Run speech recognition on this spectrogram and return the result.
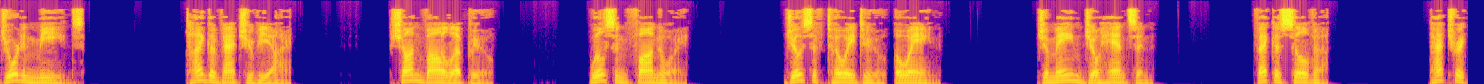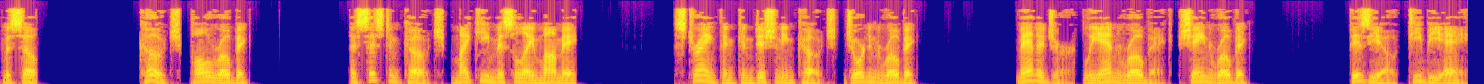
Jordan Meads Taiga Vachuvii Sean Vaalepu Wilson Fanoy Joseph Toetu, Owain Jermaine Johansson Feka Silva Patrick Masso Coach, Paul Robick Assistant coach, Mikey Misale Mame Strength and conditioning coach, Jordan Robick Manager, Leanne Robick, Shane Robick Physio, TBA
